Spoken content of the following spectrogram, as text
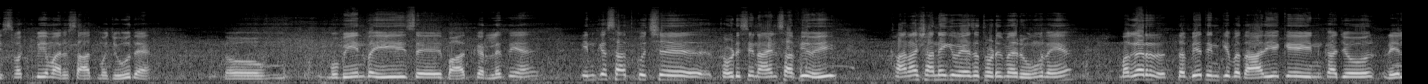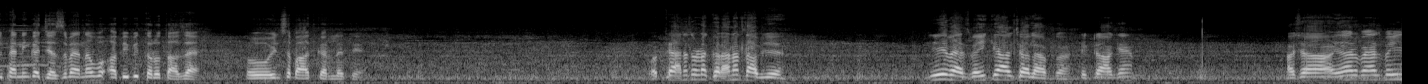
इस वक्त भी हमारे साथ मौजूद हैं। तो मुबीन भाई से बात कर लेते हैं। इनके साथ कुछ थोड़ी सी नाइंसाफ़ी हुई खाना शाने की वजह से थोड़े महरूम रहे हैं, मगर तबीयत इनकी बता रही है कि इनका जो रेल फैनिंग का जज्बा है ना, वो अभी भी तरोताज़ा है तो इनसे बात कर लेते हैं। और ध्यान है थोड़ा गला दाब जाए। ये वैस भाई, क्या हाल चाल है आपका? ठीक ठाक है? अच्छा यार वैस भाई,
